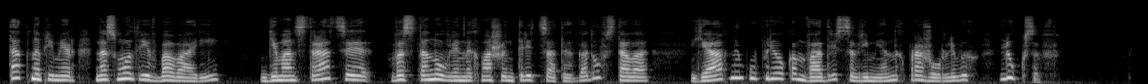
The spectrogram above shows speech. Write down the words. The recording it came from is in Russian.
Так, например, на смотре в Баварии демонстрация восстановленных машин 30-х годов стала явным упреком в адрес современных прожорливых люксов.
